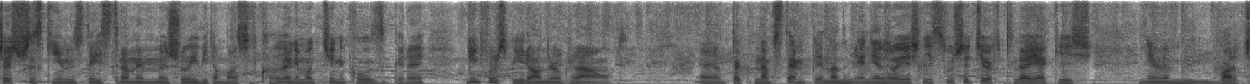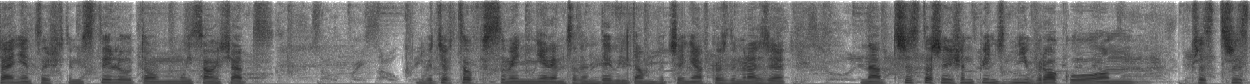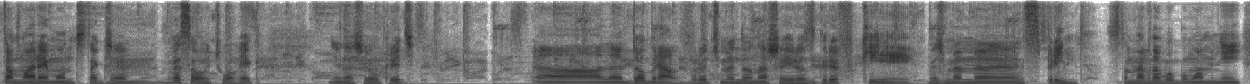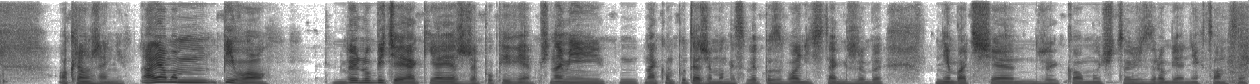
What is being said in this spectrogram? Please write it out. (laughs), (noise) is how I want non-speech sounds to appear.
Cześć wszystkim, z tej strony Myszu i witam was w kolejnym odcinku z gry Need for Speed Underground. E, tak na wstępie nadmienię, że jeśli słyszycie w tle jakieś, nie wiem, warczenie, coś w tym stylu, to mój sąsiad... Wiecie w co w sumie nie wiem, co ten debil tam wyczynia, w każdym razie na 365 dni w roku on przez 300 ma remont, także wesoły człowiek, nie da się ukryć. Ale dobra, wróćmy do naszej rozgrywki. Weźmiemy sprint. Standardowo, bo mam mniej okrążeń. A ja mam piwo. Wy lubicie jak ja jeżdżę po piwie. Przynajmniej na komputerze mogę sobie pozwolić tak, żeby nie bać się, że komuś coś zrobię niechcący.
